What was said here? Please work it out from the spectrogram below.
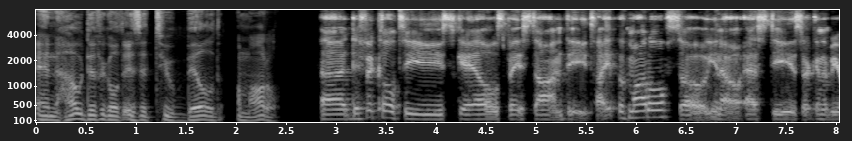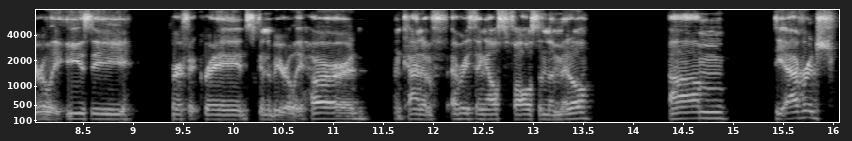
And how difficult is it to build a model? Uh, difficulty scales based on the type of model. So, you know, SDs are going to be really easy. Perfect grades going to be really hard, and kind of everything else falls in the middle. Um, the average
